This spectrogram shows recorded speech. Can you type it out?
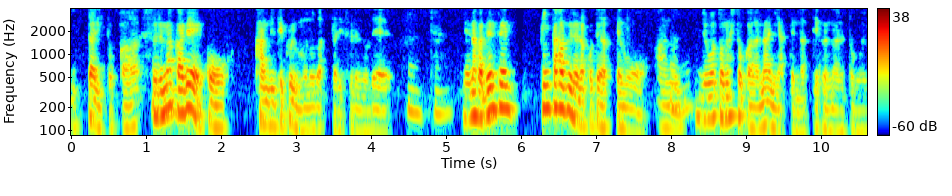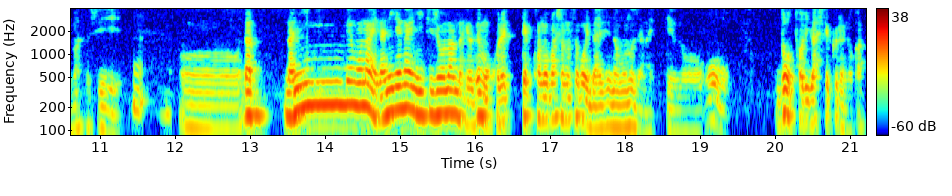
行ったりとかする中でこう感じてくるものだったりするのででなんか全然ピント外れなことやってもあの、うん。地元の人から何やってんだっていうふうになると思いますし、うん。おーだ何でもない何気ない日常なんだけどでもこれってこの場所のすごい大事なものじゃないっていうのをどう取り出してくるのかっ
